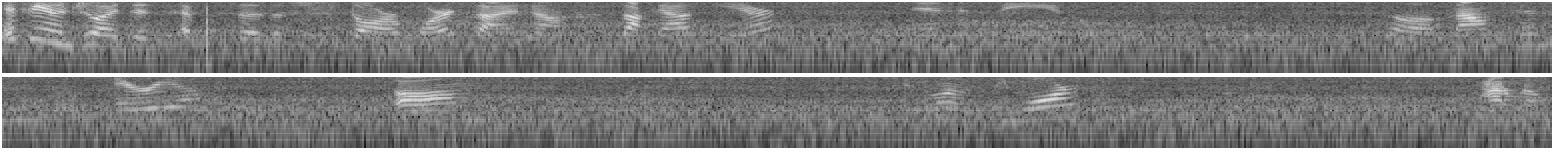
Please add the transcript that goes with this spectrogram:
If you enjoyed this episode of Stormworks, I am now stuck out here in the uh, mountain area. Um, if you want to see more, I don't know.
